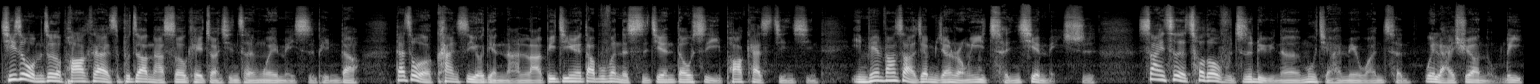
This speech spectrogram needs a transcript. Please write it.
其实我们这个 podcast 不知道哪时候可以转型成为美食频道，但是我看是有点难啦。毕竟因为大部分的时间都是以 podcast 进行，影片方式好像比较容易呈现美食。上一次的臭豆腐之旅呢，目前还没有完成，未来还需要努力。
